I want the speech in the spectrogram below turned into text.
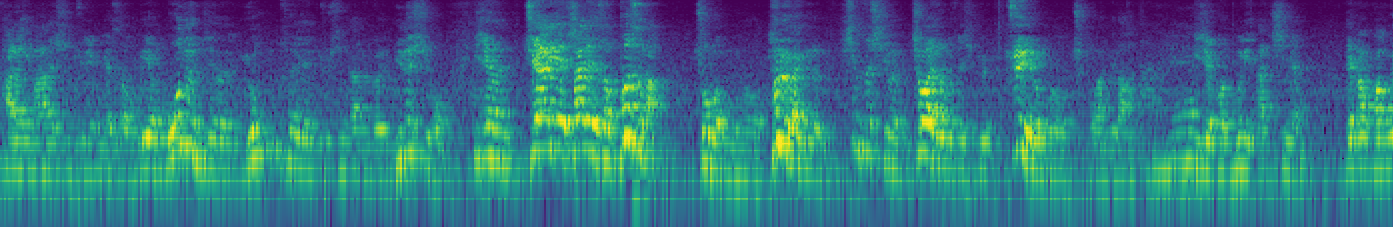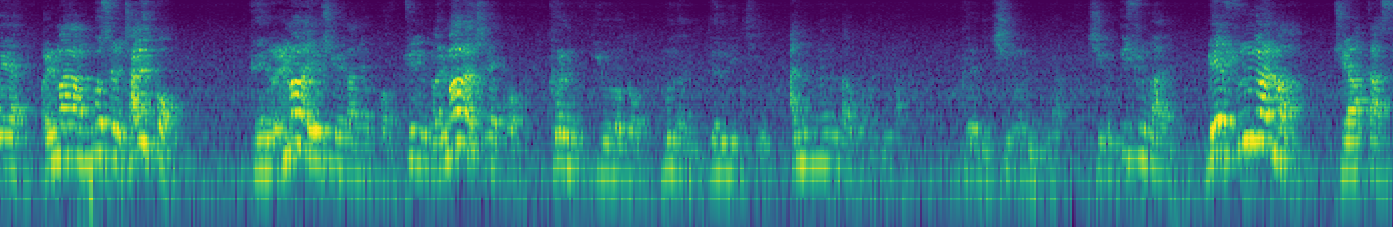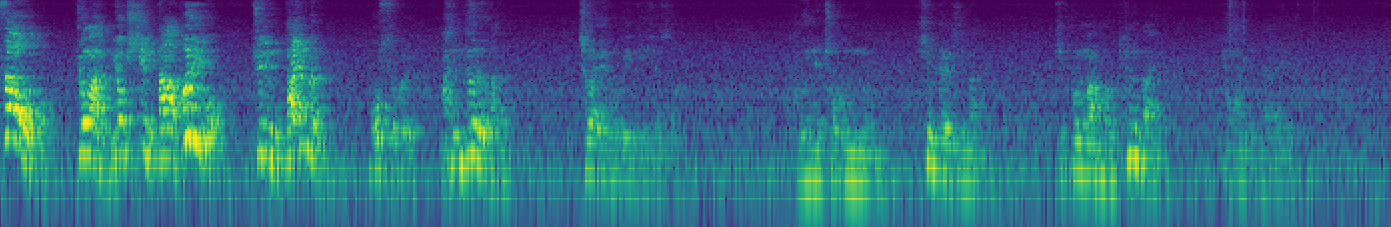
사랑이 많으신 주님께서 우리의 모든 죄를 용서해 주신다는 걸 믿으시고 이제는 죄악의 자리에서 벗어나 좁은 문으로 들어가기를 힘쓰시는 저와 여러분 되시길 주의 이름으로 축복합니다. 아멘. 이제 곧 문이 닫히면 내가 과거에 얼마나 무엇을 잘했고 교회를 얼마나 열심히 다녔고 주님과 얼마나 친했고 그런 이유로도 문은 열리지 않는다고 합니다. 그러니 지금입니다. 지금 이 순간에 매 순간마다 죄악과 싸우고 교만, 욕심 다 버리고 주님 닮은 모습을 만들어가는 저와 여러분이 계셔서 구원의 좁은 문 힘들지만 기쁜 마음으로 통과하여 하나님 나라의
